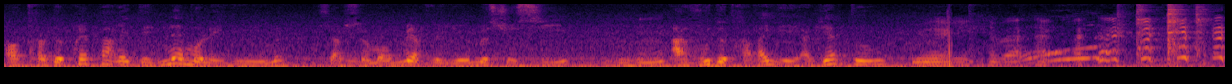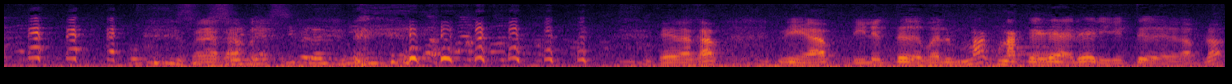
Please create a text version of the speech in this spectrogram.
en train de préparer des nems aux légumes. C'est absolument merveilleux, monsieur Si. À vous de travailler. À bientôt. นี่มามาครับ Merci, madame. เห็นไหมครับ นี่ครับดีเลกเตอร์มันมักมักแท้ๆได้ดีเลกเตอร์นะครับเนาะ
